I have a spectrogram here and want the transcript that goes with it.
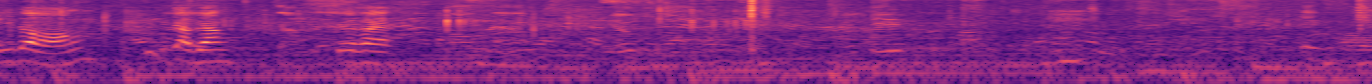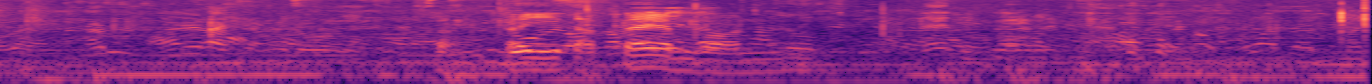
ทีสองพี่จับยัง เจอใครสั่งตีตัดแต้มก่อนมัน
